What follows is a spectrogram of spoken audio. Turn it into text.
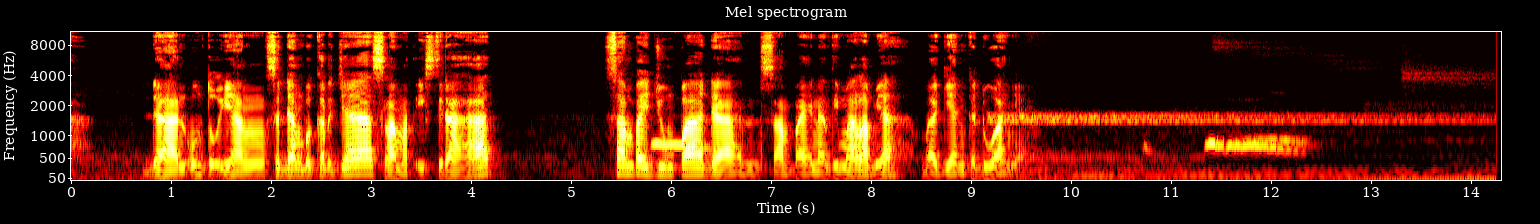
dan untuk yang sedang bekerja, selamat istirahat. Sampai jumpa dan sampai nanti malam ya, bagian keduanya.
